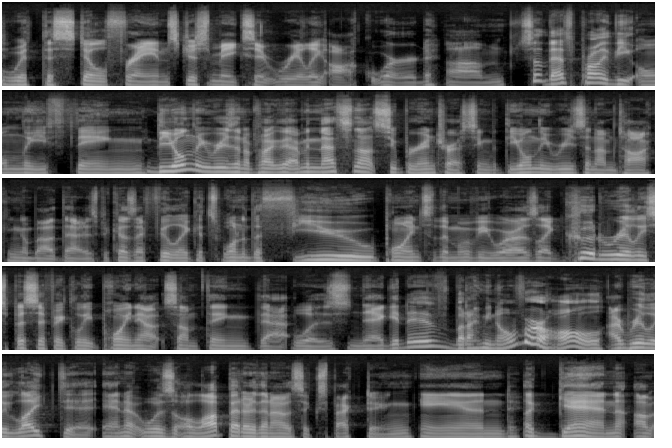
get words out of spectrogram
with the still frames just makes it really awkward. Um, so that's probably the only thing, the only reason I'm talking, I mean, that's not super interesting, but the only reason I'm talking about that is because I feel like it's one one of the few points of the movie where I was like, could really specifically point out something that was negative. But I mean, overall, I really liked it, and it was a lot better than I was expecting. And again, um,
